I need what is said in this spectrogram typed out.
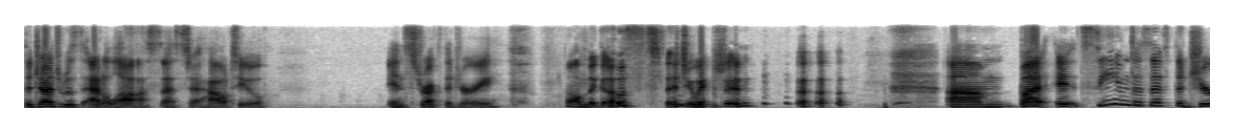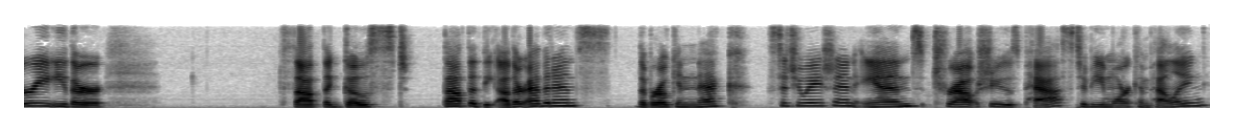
the judge was at a loss as to how to instruct the jury on the ghost situation. um, but it seemed as if the jury either thought the ghost thought that the other evidence, the broken neck situation, and Trout Shue's past to be more compelling,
